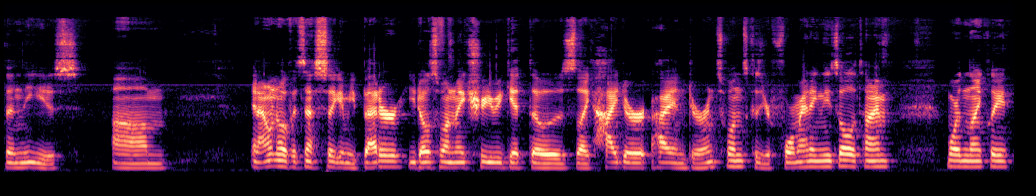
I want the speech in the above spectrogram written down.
than these. Um, and I don't know if it's necessarily going to be better. You'd also want to make sure you get those like high high endurance ones because you're formatting these all the time, more than likely.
